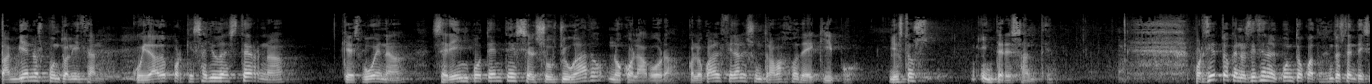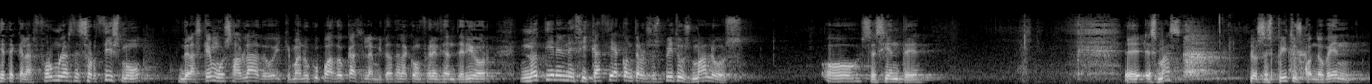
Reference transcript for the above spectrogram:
También nos puntualizan, cuidado porque esa ayuda externa que es buena, sería impotente si el subyugado no colabora, con lo cual al final es un trabajo de equipo. Y esto es interesante. Por cierto, que nos dice en el punto 437 que las fórmulas de exorcismo, de las que hemos hablado y que me han ocupado casi la mitad de la conferencia anterior, no tienen eficacia contra los espíritus malos. Oh, se siente. Eh, es más, los espíritus cuando ven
